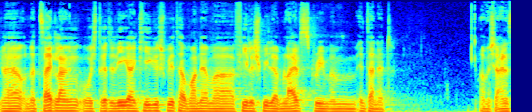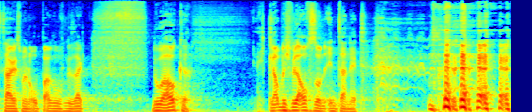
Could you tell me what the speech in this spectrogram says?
Äh, und eine Zeit lang, wo ich dritte Liga in Kiel gespielt habe, waren ja immer viele Spiele im Livestream im Internet. Habe ich eines Tages meinen Opa angerufen und gesagt, du Hauke, ich glaube, ich will auch so ein Internet.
